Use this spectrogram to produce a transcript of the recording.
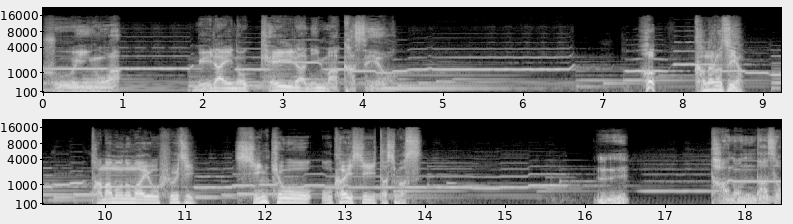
封印は未来のケイラに任せよう。はっ必ずや。賜物前を封じ心境をお返しいたします。うん。頼んだぞ。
